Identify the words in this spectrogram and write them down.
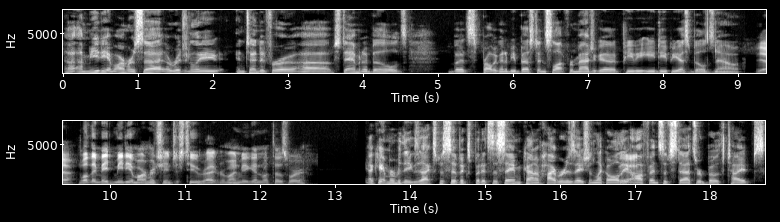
a medium armor set, originally intended for uh, stamina builds, but it's probably going to be best in slot for Magicka PVE DPS builds now. Yeah. Well, they made medium armor changes too, right? Remind me again what those were. I can't remember the exact specifics, but it's the same kind of hybridization. Like all the Yeah. offensive stats are both types,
